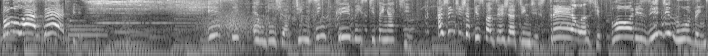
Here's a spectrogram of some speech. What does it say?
Vamos lá, Zep! Esse é um dos jardins incríveis que tem aqui. A gente já quis fazer jardim de estrelas, de flores e de nuvens.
